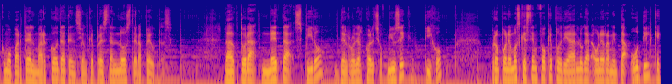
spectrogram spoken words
como parte del marco de atención que prestan los terapeutas. La doctora Neta Spiro del Royal College of Music dijo, proponemos que este enfoque podría dar lugar a una herramienta útil que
